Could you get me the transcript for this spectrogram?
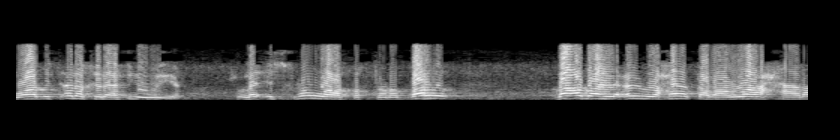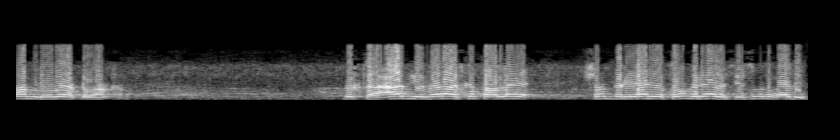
ومسألة خلافية وهي لا إسمه وافقتنا تنبال بعض العلم وحين قبا هو حرام لما يقوانك ذكت عادي الملاج كفى الله شنط رياني وطوانك رياني سيسمة غالي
